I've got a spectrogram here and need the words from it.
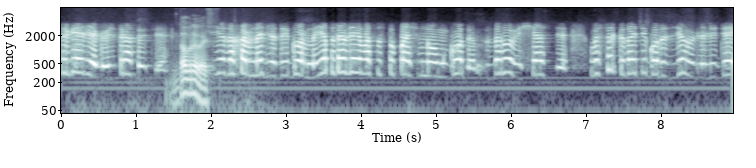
Сергей Олегович, здравствуйте. Добрий вечір. Я Захар Надежда Егоровна. Я поздравляю вас с наступающим Новым годом. Здоровья, счастья. Вы столько за эти годы сделали для людей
